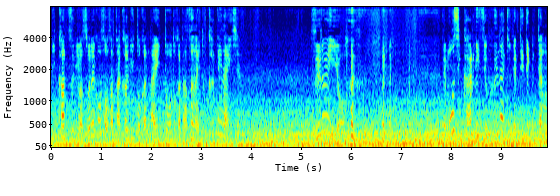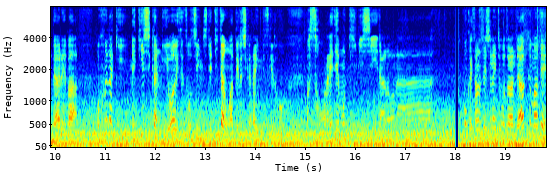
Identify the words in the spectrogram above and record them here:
に勝つにはそれこそさ高木とか内藤とか出さないと勝てないじゃん。ずるいよ。でもし仮にですよ船木が出てきたのであればもう船木メキシカンに弱い説を信じてティタンを当てるしかないんですけど、まあ、それでも厳しいだろうな。今回賛成しないということなんであくまで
